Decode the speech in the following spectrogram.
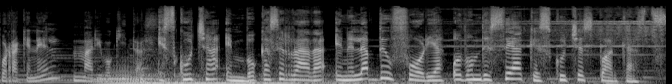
por Raquel Mariboquitas. Escucha en boca cerrada, en el app de Euforia o donde sea que escuches podcasts.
